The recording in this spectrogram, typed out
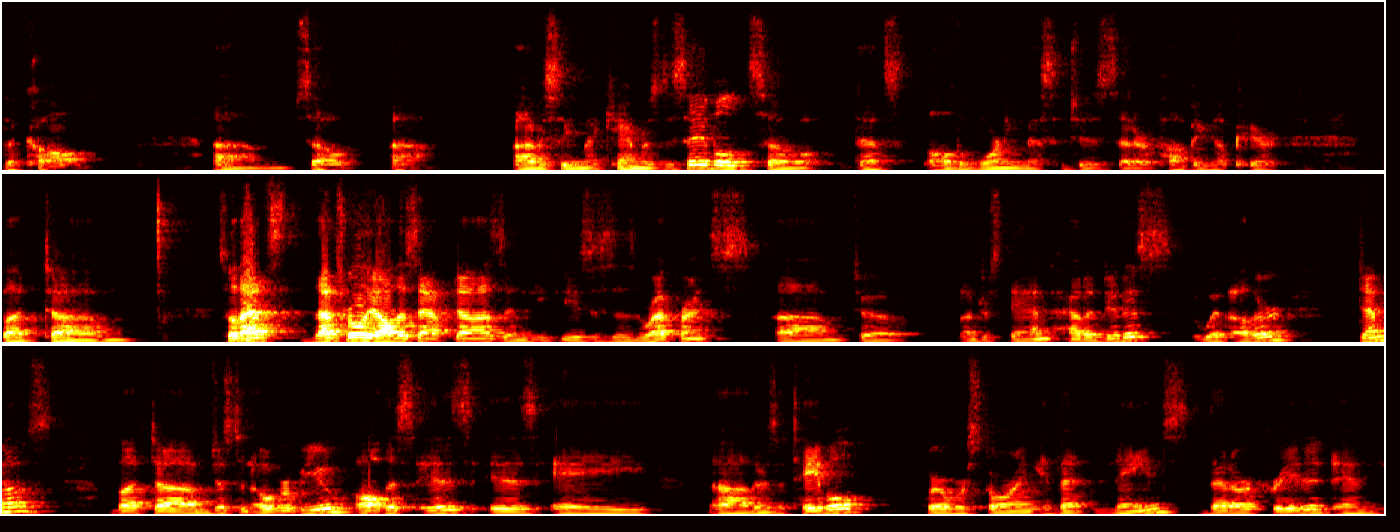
the call. Um, so uh, obviously my camera is disabled, so that's all the warning messages that are popping up here. But um, so that's that's really all this app does, and you can use this as a reference um, to understand how to do this with other demos. But um, just an overview, all this is is a uh, there's a table where we're storing event names that are created and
